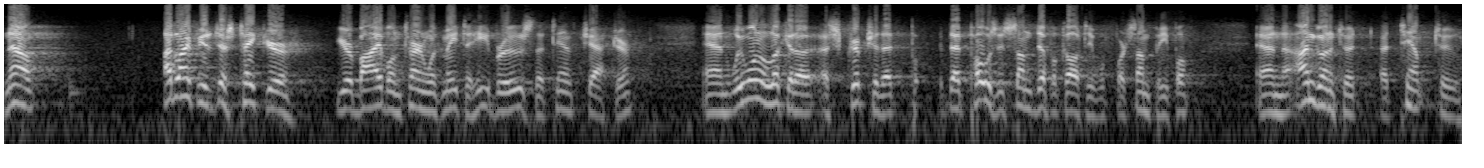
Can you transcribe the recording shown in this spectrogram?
Now, I'd like for you to just take your, your Bible and turn with me to Hebrews, the 10th chapter. And we want to look at a, a scripture that, that poses some difficulty for some people. And I'm going to attempt to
